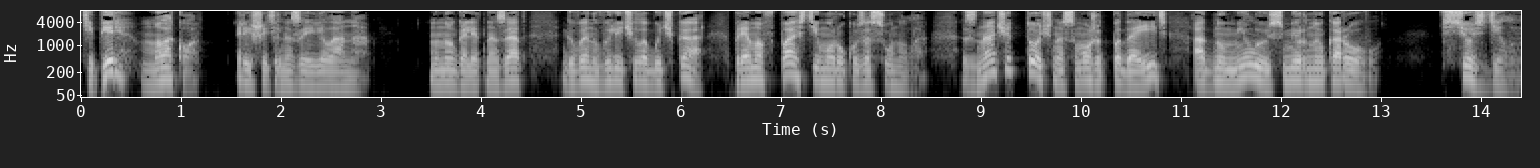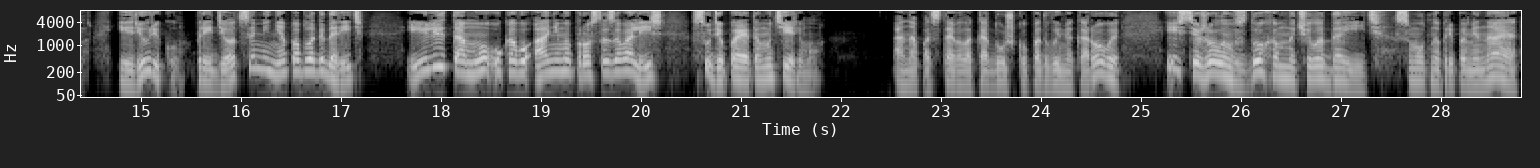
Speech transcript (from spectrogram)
«Теперь молоко», — решительно заявила она. Много лет назад Гвен вылечила бычка, прямо в пасть ему руку засунула. Значит, точно сможет подоить одну милую смирную корову. Все сделаю, и Рюрику придется меня поблагодарить. Или тому, у кого анимы просто завались, судя по этому терему. Она подставила кадушку под вымя коровы и с тяжелым вздохом начала доить, смутно припоминая,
